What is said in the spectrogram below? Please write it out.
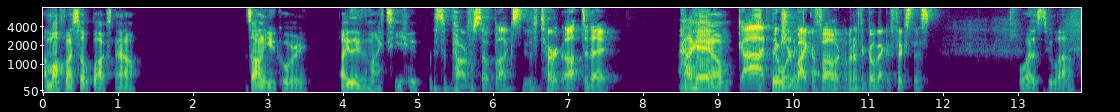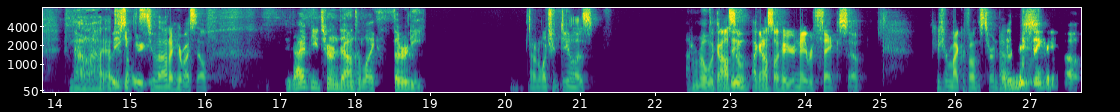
I'm off my soapbox now. It's on you, Corey. I leave the mic to you. It's a powerful soapbox. You've turned up today. I am. God, fix your it. microphone. I'm gonna have to go back and fix this. What is too loud? No, I, Oh, you can something's hear too loud. I hear myself. Dude, I have you turned down to like 30. I don't know what your deal is. I don't know I can also do. I can also hear your neighbor think. So because your microphone's turned What up. are they thinking about?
